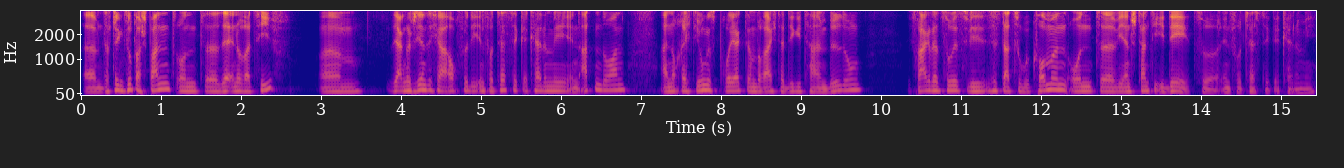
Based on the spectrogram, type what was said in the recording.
Ähm, das klingt super spannend und äh, sehr innovativ. Ähm, Sie engagieren sich ja auch für die Infotestic Academy in Attendorn, ein noch recht junges Projekt im Bereich der digitalen Bildung. Die Frage dazu ist, wie ist es dazu gekommen und äh, wie entstand die Idee zur Infotestic Academy?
